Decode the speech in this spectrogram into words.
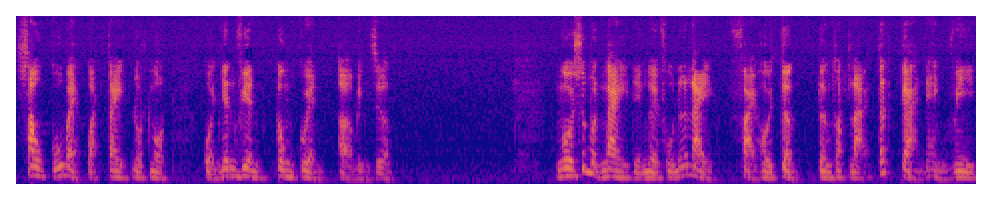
sau cú bẻ quạt tay đột ngột của nhân viên công quyền ở Bình Dương. Ngồi suốt một ngày để người phụ nữ này phải hồi tưởng tường thuật lại tất cả những hành vi,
